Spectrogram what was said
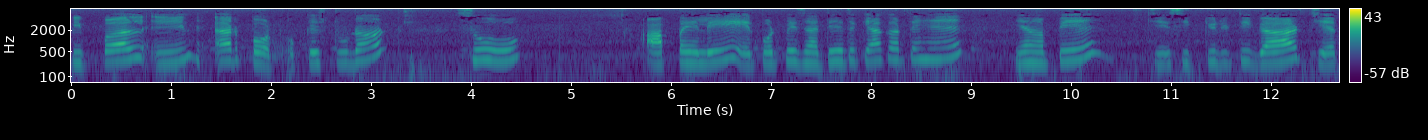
people in airport, okay, student? So, आप पहले एयरपोर्ट पे जाते हैं तो क्या करते हैं? यहाँ पे सिक्योरिटी गार्ड चेक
